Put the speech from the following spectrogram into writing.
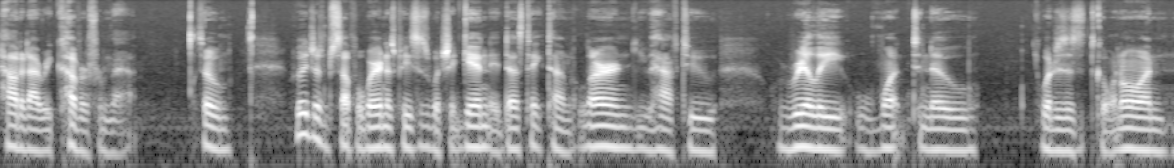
how did I recover from that? So, really, just self awareness pieces, which again, it does take time to learn. You have to really want to know what is that's going on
